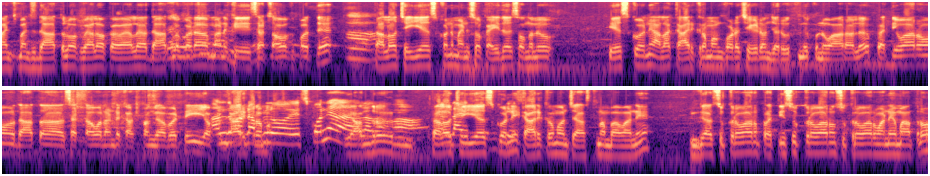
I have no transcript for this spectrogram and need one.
మంచి మంచి దాతలు ఒకవేళ ఒకవేళ దాతలు కూడా మనకి సెట్ అవ్వకపోతే తలో చెయ్యేసుకొని మనిషి ఒక ఐదు వందలు వేసుకొని అలా కార్యక్రమం కూడా చేయడం జరుగుతుంది కొన్ని వారాలు. ప్రతి వారం దాత సెట్ అవ్వాలంటే కష్టం కాబట్టి ఈ యొక్క కార్యక్రమం అందరూ తల చందా చేసుకొని కార్యక్రమం చేస్తున్నాం బావని ఇంకా శుక్రవారం ప్రతి శుక్రవారం శుక్రవారం అనే మాత్రం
